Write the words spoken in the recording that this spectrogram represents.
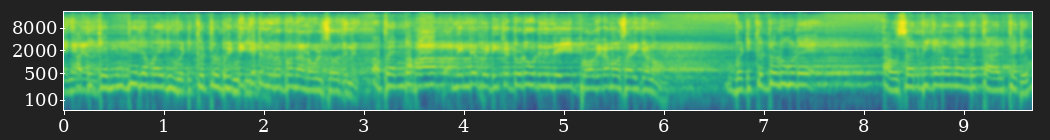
എങ്ങനെയാണ്? അതിഗംഭീരമായ ഒരു വെടിക്കെട്ടോട് കൂടി. വെടിക്കെട്ട് നിർബന്ധമാണ് ഉത്സവത്തിന്. അപ്പൊ എന്റെ അപ്പൊ ആ നിന്റെ വെടിക്കെട്ടോട് കൂടി നിന്റെ ഈ പ്രോഗ്രാം അവസാനിക്കണോ? വെടിക്കെട്ടോട് കൂടെ അവസാനിപ്പിക്കണമെന്ന് എന്റെ താല്പര്യം.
